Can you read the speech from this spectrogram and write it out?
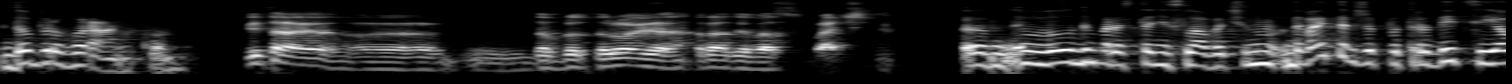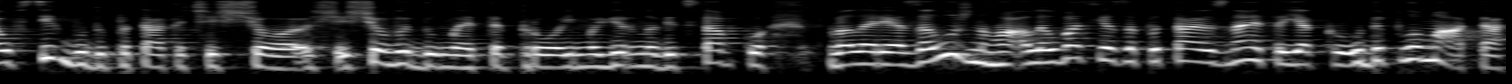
Доброго ранку. Вітаю, доброго добро здоров'я, радий вас бачити. Ем, Володимире Станіславовичу, ну давайте вже по традиції. Я у всіх буду питати, чи що що, ви думаєте про ймовірну відставку Валерія Залужного. Але у вас я запитаю, знаєте, як у дипломата,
